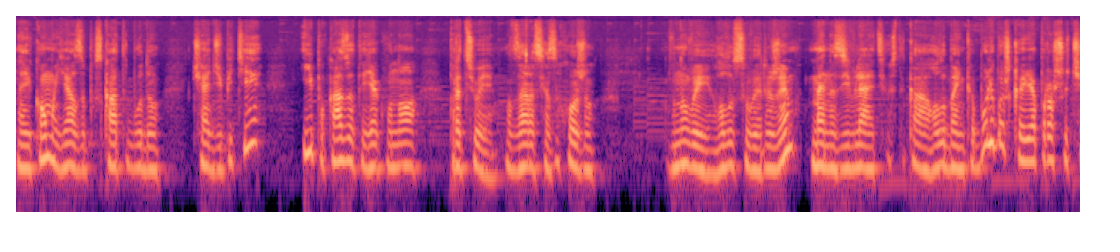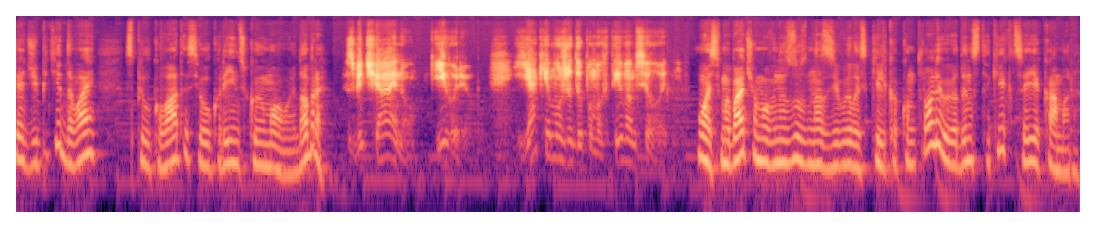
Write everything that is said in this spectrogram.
на якому я запускати буду ChatGPT і показувати, як воно працює. От зараз я заходжу в новий голосовий режим. У мене з'являється ось така голубенька бульбашка. Я прошу ChatGPT, давай спілкуватися українською мовою. Добре? Звичайно, Ігорю. Як я можу допомогти вам сьогодні? Ось ми бачимо, внизу в нас з'явилось кілька контролів, і один з таких це є камера.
